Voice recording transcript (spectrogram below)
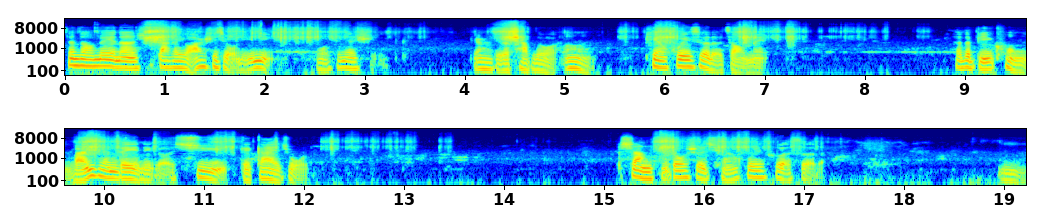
三道妹呢是大概有二十九厘米，我现在是边上这个差不多，嗯，偏灰色的皂妹，它的鼻孔完全被那个须给盖住了，上体都是全灰褐色的，嗯，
